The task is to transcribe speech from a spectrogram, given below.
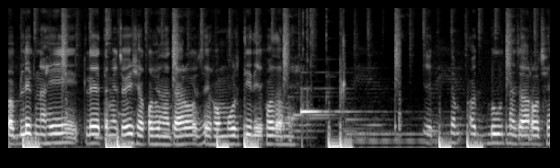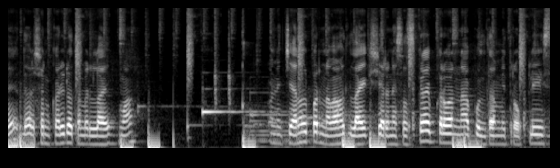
પબ્લિક નહીં, એટલે તમે જોઈ શકો છો નજારો, જે હો મૂર્તિ દેખો તમે. એકદમ અદ્ભુત નજારો છે. દર્શન કરી લો તમે લાઈવમાં અને ચેનલ પર નવા હોત લાઈક શેર અને સબસ્ક્રાઈબ કરવા ના ભૂલતા મિત્રો પ્લીઝ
